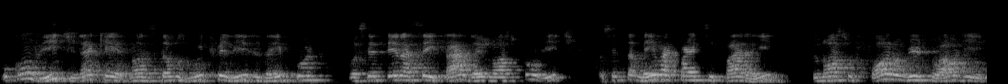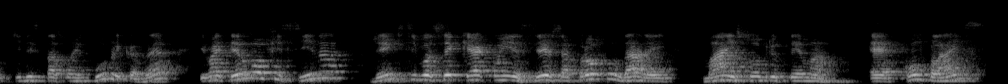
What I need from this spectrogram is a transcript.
o convite, né? Que nós estamos muito felizes aí por você ter aceitado aí o nosso convite. Você também vai participar aí do nosso fórum virtual de, de licitações públicas, né? E vai ter uma oficina. Gente, se você quer conhecer, se aprofundar aí mais sobre o tema é, compliance,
